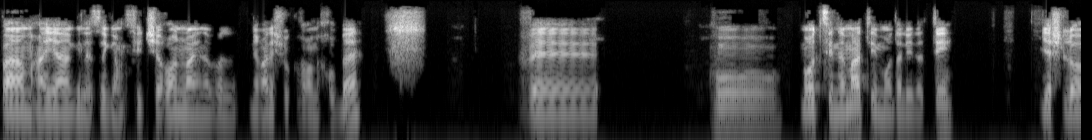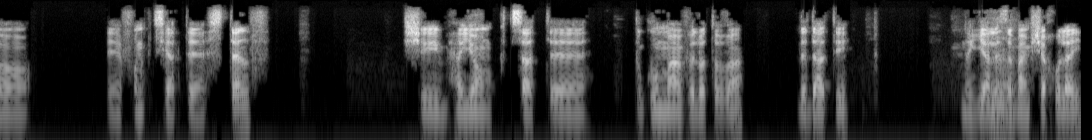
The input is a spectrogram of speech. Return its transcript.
פעם היה לזה גם פיצ'ר אונליין, אבל נראה לי שהוא כבר מכובה. והוא מאוד סינמטי, מאוד עלילתי. יש לו אה, פונקציית אה, סטלף, שהיא היום קצת אה, פגומה ולא טובה, לדעתי. נגיע לזה mm. בהמשך אולי.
